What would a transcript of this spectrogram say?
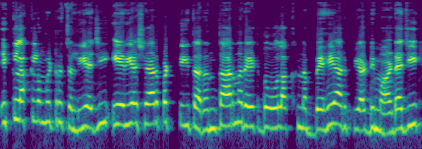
1 ਲੱਖ ਕਿਲੋਮੀਟਰ ਚੱਲੀ ਹੈ ਜੀ। ਏਰੀਆ ਸ਼ਹਿਰ ਪੱਟੀ ਤਰਨਤਾਰਨ ਰੇਟ 290000 ਰੁਪਿਆ ਡਿਮਾਂਡ ਹੈ ਜੀ।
